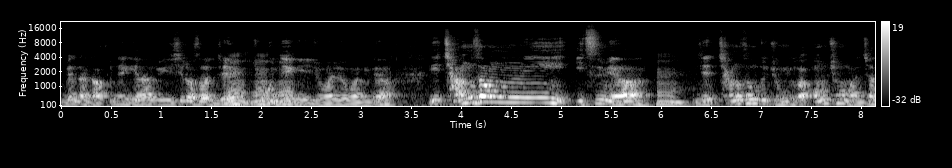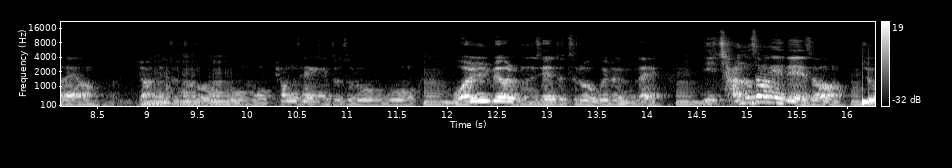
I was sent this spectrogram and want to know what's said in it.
맨날 나쁜 얘기 하기 싫어서 이제 음, 음, 좋은 음. 얘기 좀 하려고 하는데요. 이 장성이 있으면 음, 이제 장성도 종류가 엄청 많잖아요. 연애도 음, 음, 들어오고 음. 뭐 평생에도 들어오고 음, 월별 운세도 들어오고 이러는데 음. 이 장성에 대해서 좀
